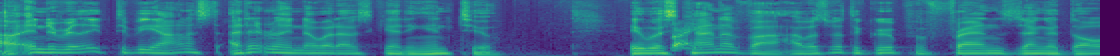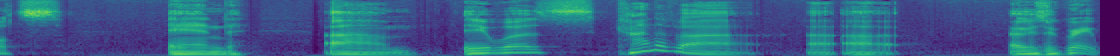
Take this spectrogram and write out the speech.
Uh, and to really, to be honest, I didn't really know what I was getting into. It was kind of uh, I was with a group of friends, young adults, and um, it was kind of a, a, a it was a great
